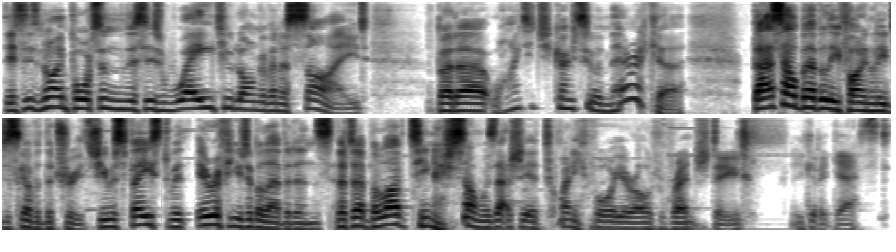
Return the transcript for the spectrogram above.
this is not important. This is way too long of an aside. But uh, why did you go to America? That's how Beverly finally discovered the truth. She was faced with irrefutable evidence that her beloved teenage son was actually a 24 year old French dude. You could have guessed.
